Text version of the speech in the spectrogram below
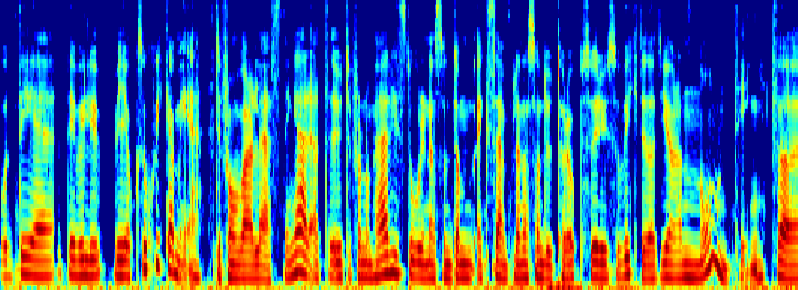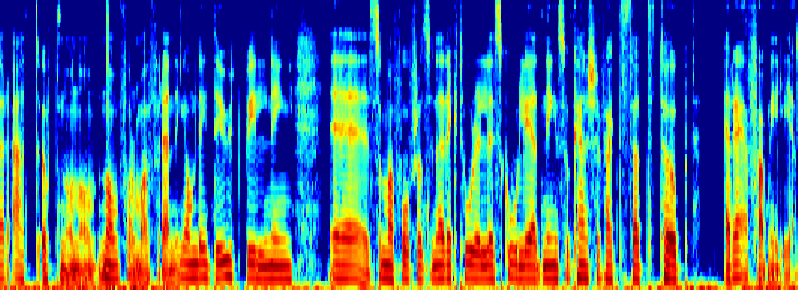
Och det, det vill vi också skicka med utifrån våra läsningar, att utifrån de här historierna, som de exemplen som du tar upp, så är det så viktigt att göra någonting för att uppnå någon, någon form av förändring. Om det inte är utbildning eh, som man får från sina rektorer eller skolledning, så kanske faktiskt att ta upp rävfamiljen.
